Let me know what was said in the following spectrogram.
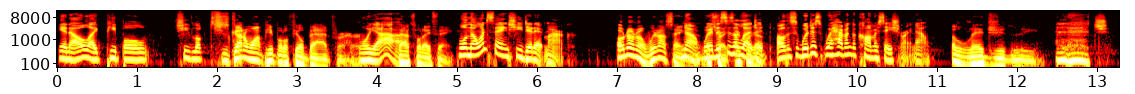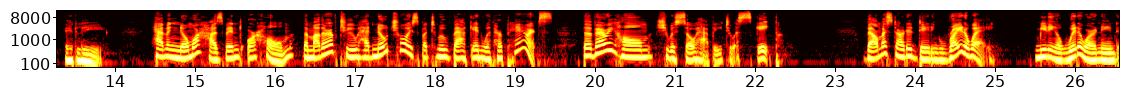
You know, like people. She looked. She's gonna want people to feel bad for her. Well, yeah. That's what I think. well, no one's saying she did it, Mark. Oh no, no, we're not saying No, that. where That's this right. is I alleged. forgot. Oh, this we're just we're having a conversation right now. Allegedly. Allegedly. Having no more husband or home, the mother of two had no choice but to move back in with her parents, the very home she was so happy to escape. Velma started dating right away, meeting a widower named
